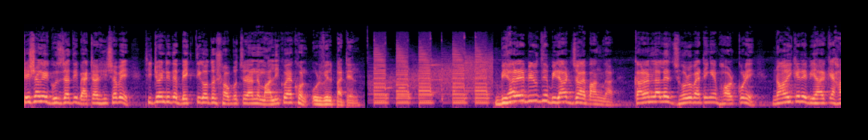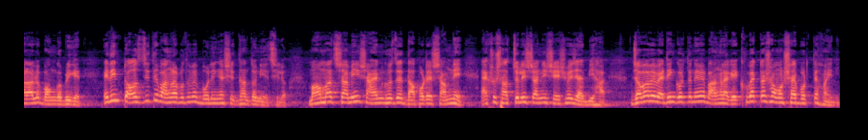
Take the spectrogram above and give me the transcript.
সেই সঙ্গে গুজরাতি ব্যাটার হিসাবে টি টোয়েন্টিতে ব্যক্তিগত সর্বোচ্চ রানের মালিকও এখন উর্ভিল প্যাটেল। বিহারের বিরুদ্ধে বিরাট জয় বাংলার। কারণলালের ঝোড়ো ব্যাটিংয়ে ভর করে নয় উইকেটে বিহারকে হারালো বঙ্গ ব্রিগেড। এদিন টস জিতে বাংলা প্রথমে বোলিংয়ের সিদ্ধান্ত নিয়েছিল। মোহাম্মদ শামি সায়ন ঘোষের দাপটের সামনে একশো সাতচল্লিশ রানই শেষ হয়ে যায় বিহার। জবাবে ব্যাটিং করতে নেমে বাংলাকে খুব একটা সমস্যায় পড়তে হয়নি।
